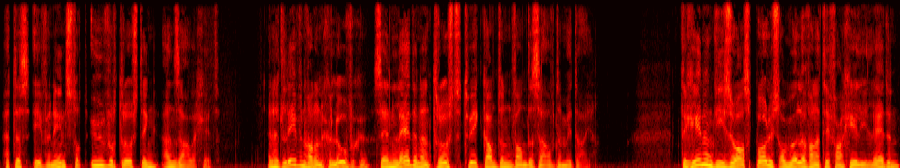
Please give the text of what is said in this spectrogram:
het is eveneens tot uw vertroosting en zaligheid. In het leven van een gelovige zijn lijden en troost twee kanten van dezelfde medaille. Degenen die zoals Paulus omwille van het evangelie lijden,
